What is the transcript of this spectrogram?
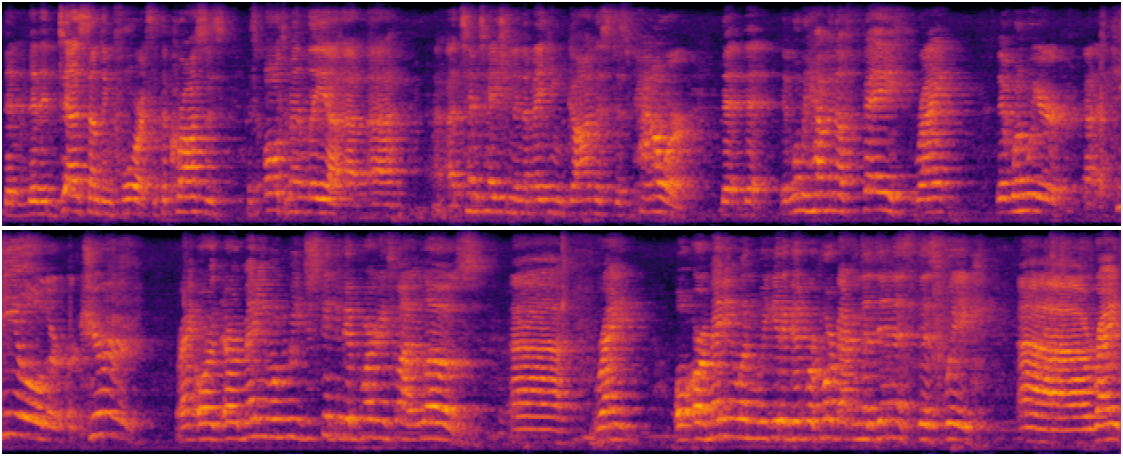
that, that it does something for us, that the cross is, is ultimately a, a, a temptation into making God this, this power, that, that, that when we have enough faith, right, that when we're uh, healed or, or, cured, right, or, or maybe when we just get the good parking spot at Lowe's, uh, right, or, or maybe when we get a good report back from the dentist this week, uh, right?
